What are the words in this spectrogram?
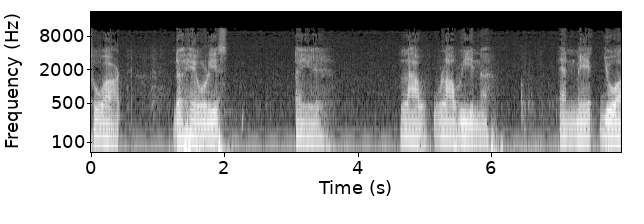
toward the hell list ไอลาลาวีนนะ and make your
